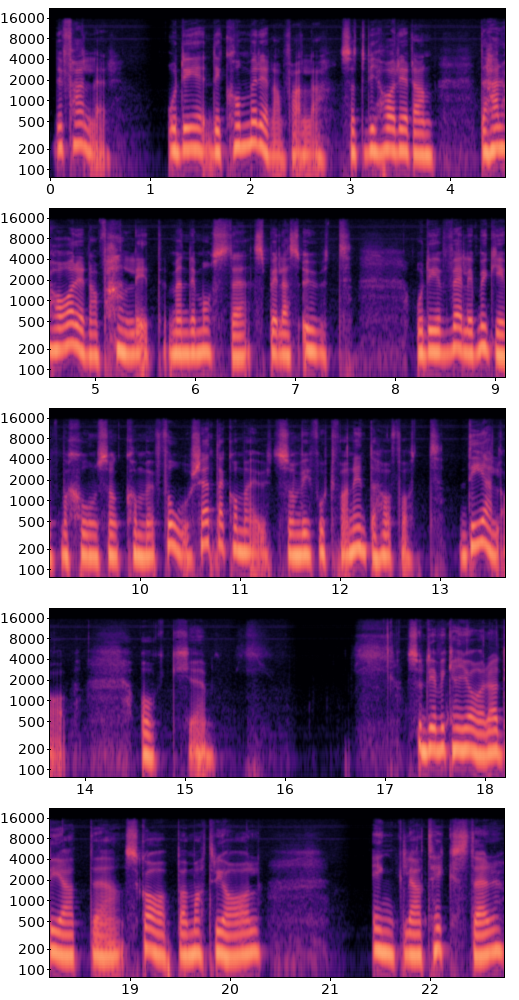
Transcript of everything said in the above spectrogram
Det faller och det, det kommer redan falla så att vi har redan det här har redan fallit men det måste spelas ut och det är väldigt mycket information som kommer fortsätta komma ut som vi fortfarande inte har fått del av. Och eh, så det vi kan göra det är att eh, skapa material, enkla texter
